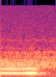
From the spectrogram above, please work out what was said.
Thank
